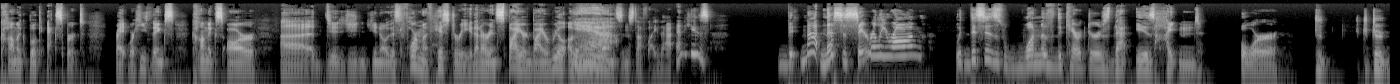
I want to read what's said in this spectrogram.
comic book expert, right? Where he thinks comics are uh you, you know this form of history that are inspired by real Yeah. events and stuff like that. And he's not necessarily wrong but this is one of the characters that is heightened for dr- dr-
